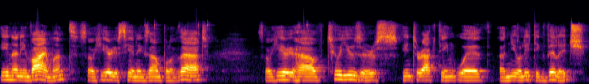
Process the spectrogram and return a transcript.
in an environment. So here you see an example of that. So here you have two users interacting with a Neolithic village.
